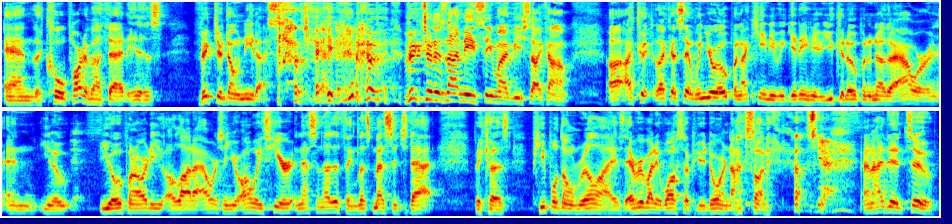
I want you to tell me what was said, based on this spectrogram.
And the cool part about that is Victor don't need us. Okay, Victor does not need seemybeach.com. Uh, I could, like I said, when you're open, I can't even get in here. You could open another hour, and, and you know Yes. you open already a lot of hours, and you're always here. And that's another thing. Let's message that because people don't realize everybody walks up your door and knocks on it. Yes. and I did too.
